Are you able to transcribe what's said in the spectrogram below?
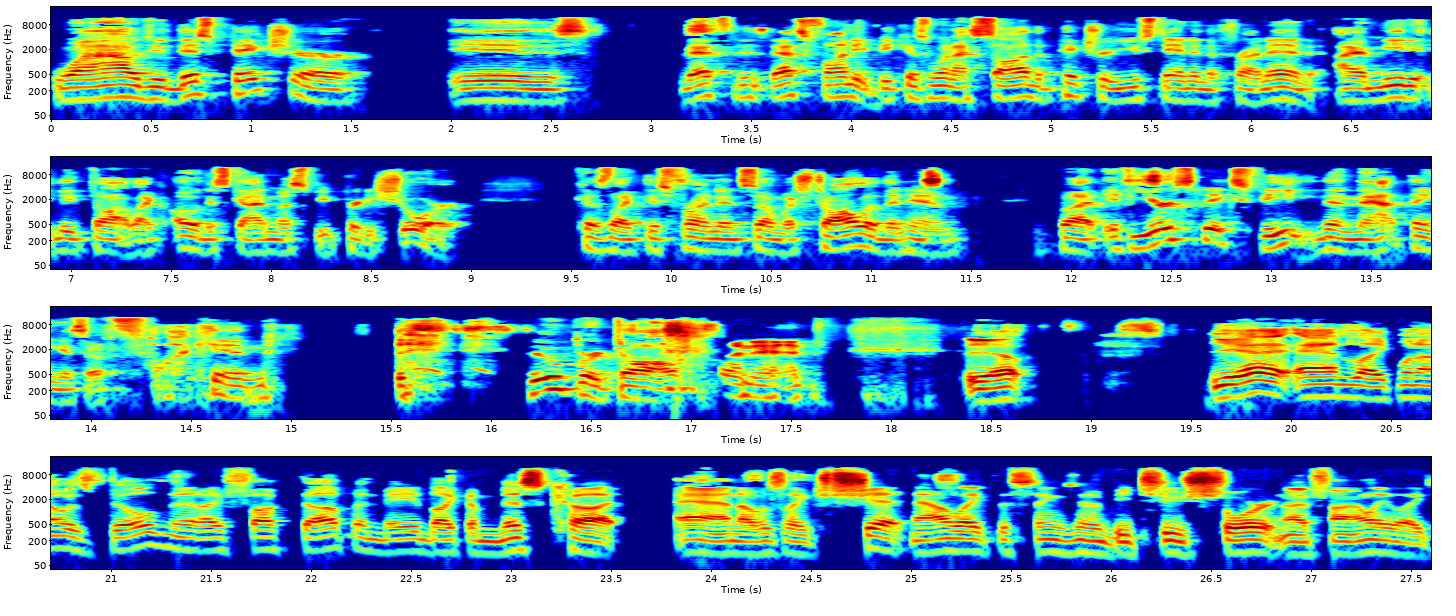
Wow, dude, this picture is that's that's funny because when I saw the picture of you stand in the front end, I immediately thought like, oh, this guy must be pretty short because like this front end's so much taller than him. But if you're six feet, then that thing is a fucking super tall front end. Yep. Yeah, and like when I was building it, I fucked up and made like a miscut, and I was like, "Shit!" Now like this thing's gonna be too short, and I finally like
